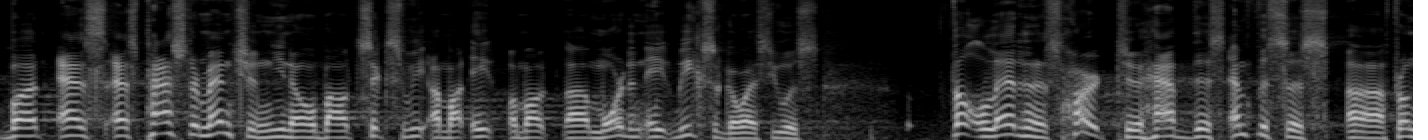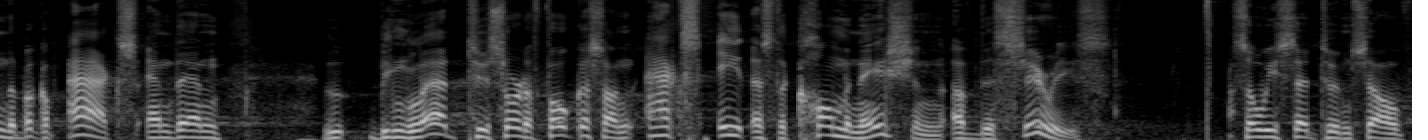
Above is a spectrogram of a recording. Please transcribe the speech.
but as, as Pastor mentioned, you know, about six weeks, about eight, about uh, more than eight weeks ago, as he was felt led in his heart to have this emphasis uh, from the book of Acts, and then being led to sort of focus on Acts 8 as the culmination of this series. So he said to himself,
